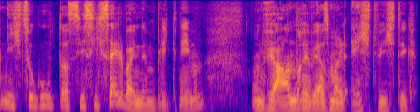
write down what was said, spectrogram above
nicht so gut, dass sie sich selber in den Blick nehmen. Und für andere wäre es mal echt wichtig,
